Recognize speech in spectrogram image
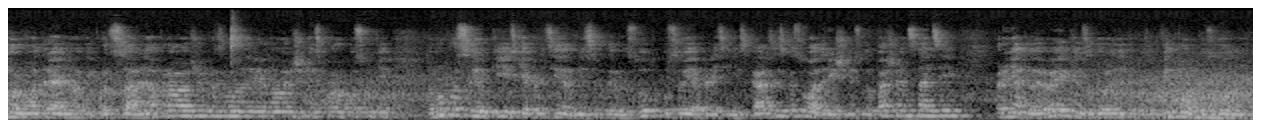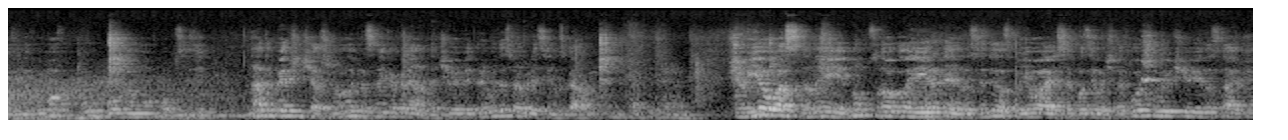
норму матеріального і процесуального права, що призвело до невірного вирішення спору по суті, тому просив Київський апеляційний адміністративний суд у своїй апеляційній скарзі скасувати рішення суду першої інстанції, прийняти ОВ, яким задовольнити відмовити зголовлених позовних вимог у повному обсязі. На теперішній час, шановний представник апелянта, чи ви підтримуєте свою апеляційну скаргу? Чи є у вас до неї, ну, судова колегія її ретельно дослідила, сподіваюся, позивач також вивчив її достатньо.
